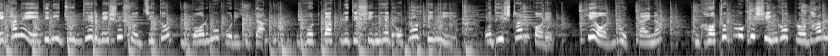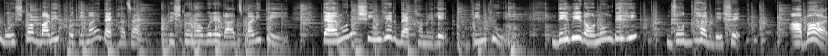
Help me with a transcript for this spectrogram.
এখানে তিনি যুদ্ধের বেশে সজ্জিত বর্ম পরিহিতা। ঘটকাকৃতি সিংহের ওপর তিনি অধিষ্ঠান করেন। কি অদ্ভুত, তাই না? ঘটকমুখী সিংহ প্রধান বৈষ্ণব বাড়ির প্রতিমায় দেখা যায়। কৃষ্ণনগরের রাজবাড়িতেই তেমনই সিংহের দেখা মেলে। কিন্তু দেবী রণংদেহী যোদ্ধার বেশে। আবার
